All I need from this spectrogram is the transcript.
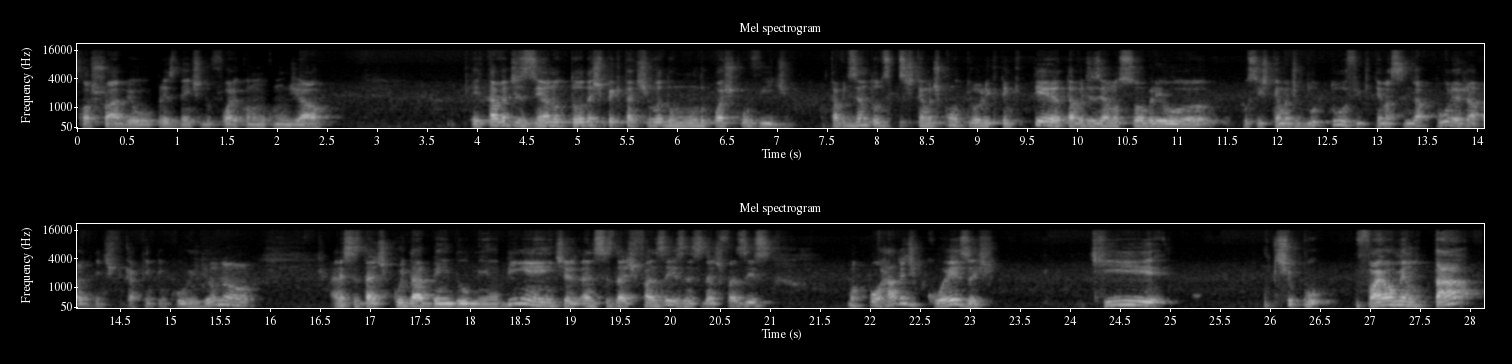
Klaus Schwab, o presidente do Fórum Econômico Mundial, ele estava dizendo toda a expectativa do mundo pós-Covid. Estava dizendo todo o sistema de controle que tem que ter, estava dizendo sobre o, o sistema de Bluetooth que tem na Singapura já para identificar quem tem Covid ou não, a necessidade de cuidar bem do meio ambiente, a necessidade de fazer isso, a necessidade de fazer isso. Uma porrada de coisas que, tipo, vai aumentar,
